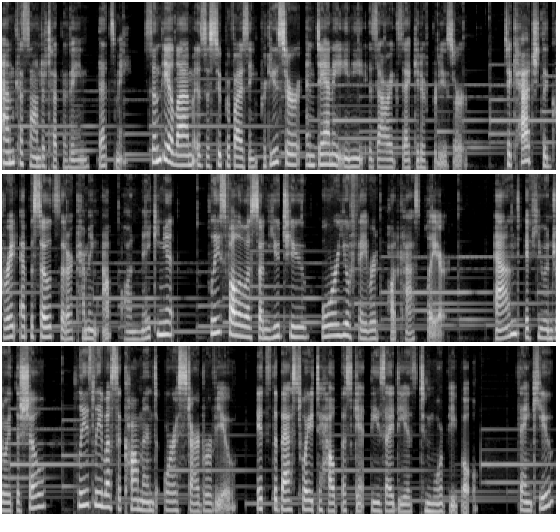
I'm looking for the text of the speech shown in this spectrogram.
and Cassandra Topperwien. That's me. Cynthia Lamb is a supervising producer, and Danny Iny is our executive producer. To catch the great episodes that are coming up on Making It, please follow us on YouTube or your favorite podcast player. And if you enjoyed the show, please leave us a comment or a starred review. It's the best way to help us get these ideas to more people. Thank you,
